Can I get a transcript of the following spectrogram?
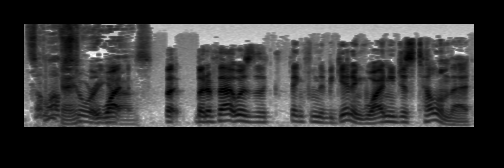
It's a love Okay, story, but why- guys. But but if that was the thing from the beginning, why didn't you just tell him that?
